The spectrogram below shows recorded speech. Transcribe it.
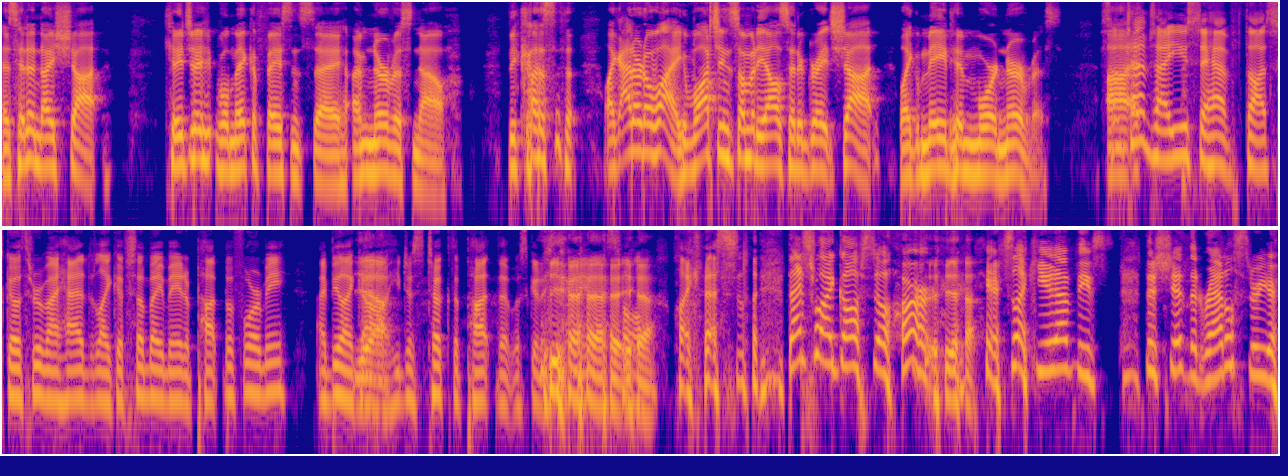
has hit a nice shot, KJ will make a face and say, "I'm nervous now." Because, like, I don't know why. Watching somebody else hit a great shot, like, made him more nervous. Uh, Sometimes uh, I used to have thoughts go through my head, like if somebody made a putt before me, I'd be like, yeah. "Oh, he just took the putt that was going to yeah, yeah. Like that's that's why golf's so hard. yeah, it's like you have these the shit that rattles through your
